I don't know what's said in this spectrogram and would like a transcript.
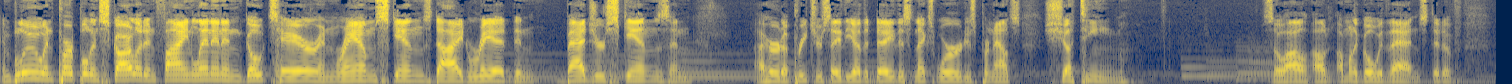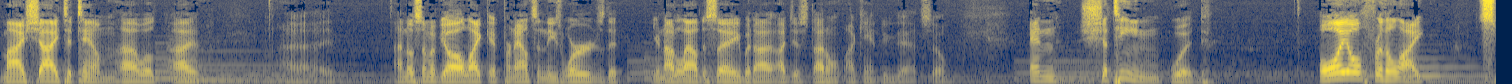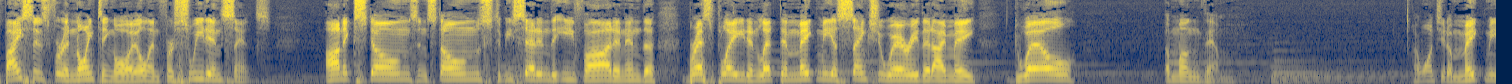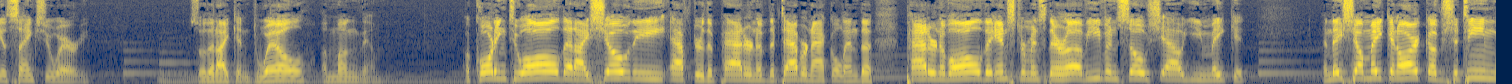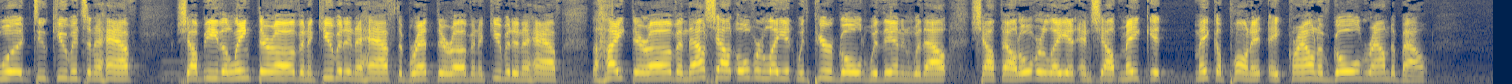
and blue and purple and scarlet and fine linen and goat's hair and ram skins dyed red and badger skins and I heard a preacher say the other day this next word is pronounced shatim. So I'll, I'll I'm going to go with that instead of my shy to Tim. I will I uh, I know some of y'all like pronouncing these words that you're not allowed to say, but I, I just I don't I can't do that. So and shatim wood, oil for the light, spices for anointing oil and for sweet incense, onyx stones and stones to be set in the ephod and in the breastplate, and let them make me a sanctuary that I may dwell among them. I want you to make me a sanctuary so that I can dwell among them. According to all that I show thee after the pattern of the tabernacle and the pattern of all the instruments thereof, even so shall ye make it. And they shall make an ark of shittim wood, two cubits and a half shall be the length thereof, and a cubit and a half the breadth thereof, and a cubit and a half the height thereof, and thou shalt overlay it with pure gold within and without shalt thou overlay it, and shalt make it make upon it a crown of gold round about,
